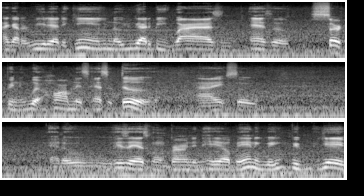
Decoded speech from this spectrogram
I gotta read that again. You know, you gotta be wise as a serpent and what harmless as a dove. Alright, so and oh his ass gonna burn in hell. But anyway, yeah,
